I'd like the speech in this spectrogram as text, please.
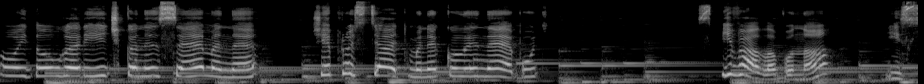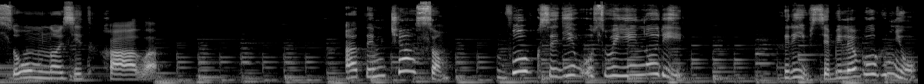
Ой, довга річка несе мене, чи простять мене коли-небудь. Співала вона і сумно зітхала. А тим часом вовк сидів у своїй норі, грівся біля вогню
